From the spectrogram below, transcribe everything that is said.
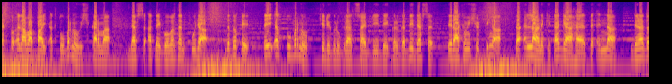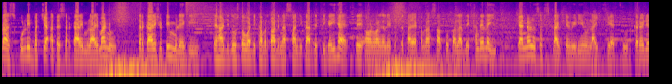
ਇਸ ਤੋਂ ਇਲਾਵਾ 22 ਅਕਤੂਬਰ ਨੂੰ ਵਿਸ਼ਵਕਰਮਾ ਦਿਵਸ ਅਤੇ ਗੋਵਰਧਨ ਪੂਜਾ ਜਦੋਂ ਕਿ 23 ਅਕਤੂਬਰ ਨੂੰ ਸ੍ਰੀ ਗੁਰੂ ਗ੍ਰੰਥ ਸਾਹਿਬ ਜੀ ਦੇ ਗੁਰਗੱਦੀ ਦਿਵਸ ਤੇ ਰਾਖਵੀਂ ਛੁੱਟੀਆਂ ਦਾ ਐਲਾਨ ਕੀਤਾ ਗਿਆ ਹੈ ਤੇ ਇਨ੍ਹਾਂ ਦਿਨਾਂ ਦੌਰਾਨ ਸਕੂਲੀ ਬੱਚਿਆਂ ਅਤੇ ਸਰਕਾਰੀ ਮੁਲਾਜ਼ਮਾਂ ਨੂੰ ਸਰਕਾਰੀ ਛੁੱਟੀ ਮਿਲੇਗੀ। ਤੇ ਹਾਂਜੀ ਦੋਸਤੋ, ਵੱਡੀ ਖਬਰ ਤੁਹਾਡੇ ਨਾਲ ਸਾਂਝੀ ਕਰ ਦਿੱਤੀ ਗਈ ਹੈ ਤੇ ਆਉਣ ਵਾਲੀਆਂ ਲੇਟੈਸਟ ਤਾਜ਼ਾ ਖਬਰਾਂ ਸਭ ਤੋਂ ਪਹਿਲਾਂ ਦੇਖਣ ਦੇ ਲਈ ਚੈਨਲ ਨੂੰ ਸਬਸਕ੍ਰਾਈਬ ਤੇ ਵੀਡੀਓ ਨੂੰ ਲਾਈਕ, ਸ਼ੇਅਰ ਜ਼ਰੂਰ ਕਰਿਓ ਜੀ।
